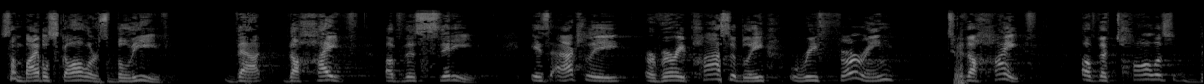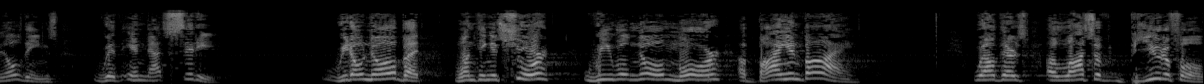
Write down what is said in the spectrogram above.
Some Bible scholars believe that the height of this city is actually, or very possibly, referring to the height of the tallest buildings within that city. We don't know, but one thing is sure we will know more uh, by and by. Well, there's lots of beautiful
